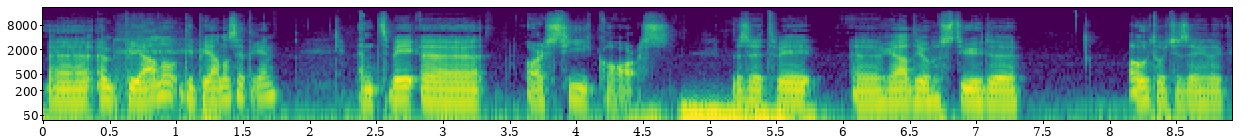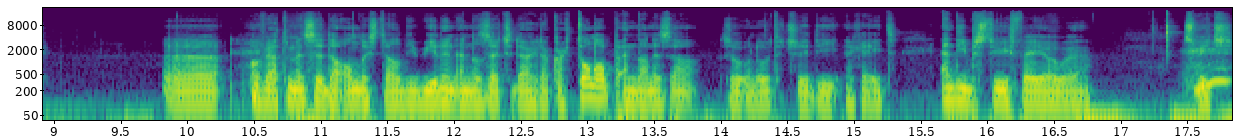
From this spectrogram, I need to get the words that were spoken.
eh, een piano, die piano zit erin. En twee eh, RC-cars. Dus eh, twee eh, radiogestuurde autootjes eigenlijk. Eh, of ja, tenminste, dat onderstel, die wielen. En dan zet je daar dat karton op. En dan is dat zo een autootje die rijdt. En die bestuurt van jouw Switch.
